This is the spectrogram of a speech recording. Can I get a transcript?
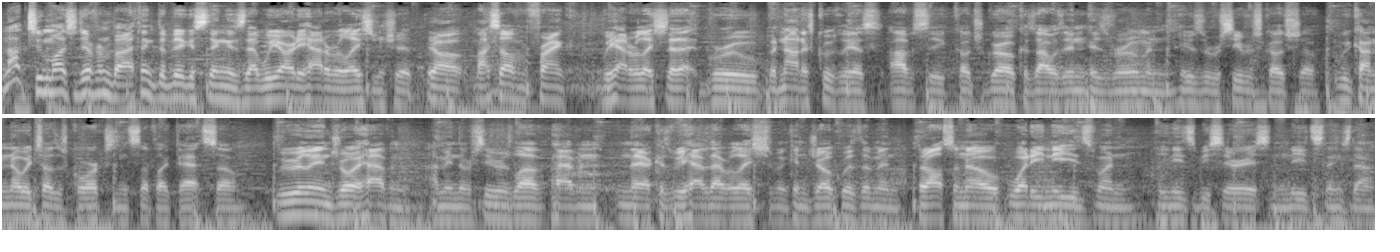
Not too much different, but I think the biggest thing is that we already had a relationship. You know, myself and Frank, we had a relationship that grew, but not as quickly as obviously Coach Groh because I was in his room and he was the receivers coach. So we kind of know each other's quirks and stuff like that. So we really enjoy having. I mean, the receivers love having him there because we have that relationship and can joke with him, and but also know what he needs when he needs to be serious and needs things done.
